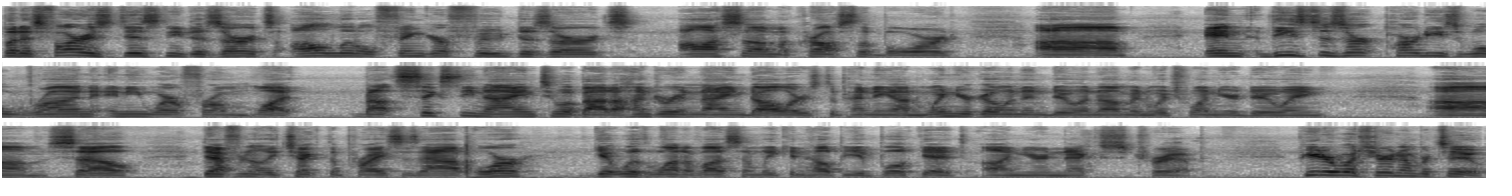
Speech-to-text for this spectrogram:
But as far as Disney desserts, all little finger food desserts, awesome across the board. Um, and these dessert parties will run anywhere from what about 69 to about 109 dollars depending on when you're going and doing them and which one you're doing. Um, so definitely check the prices out or get with one of us and we can help you book it on your next trip. Peter what's your number two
